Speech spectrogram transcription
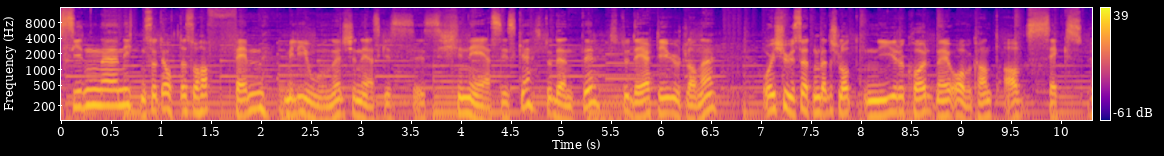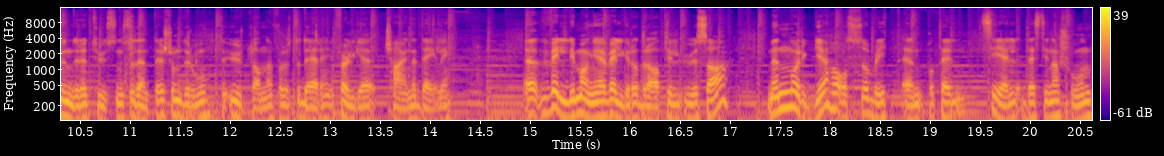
Siden 1978 eh, så har fem millioner kinesiske studenter studert i utlandet. Og i 2017 ble det slått ny rekord med i overkant av 600 000 studenter som dro til utlandet for å studere, ifølge China Daily. Eh, veldig mange velger å dra til USA, men Norge har også blitt en potensiell destinasjon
